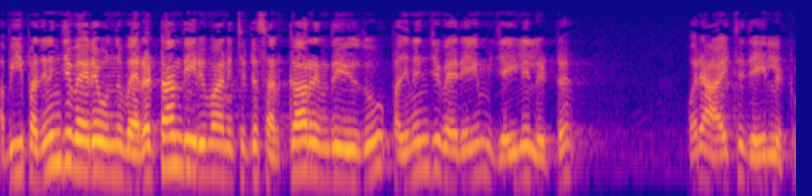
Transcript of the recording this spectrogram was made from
അപ്പൊ ഈ പതിനഞ്ച് പേരെ ഒന്ന് വരട്ടാൻ തീരുമാനിച്ചിട്ട് സർക്കാർ എന്ത് ചെയ്തു? പതിനഞ്ച് പേരെയും ജയിലിലിട്ട് ഒരാഴ്ച ജയിലിലിട്ടു.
